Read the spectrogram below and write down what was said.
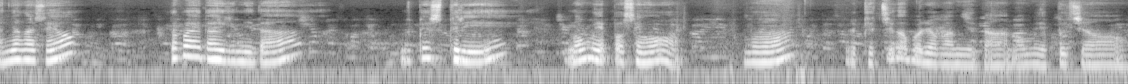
안녕하세요. 두바이 다육입니다. 루페스트리 너무 예뻐서 한번 이렇게 찍어보려고 합니다. 너무 예쁘죠?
